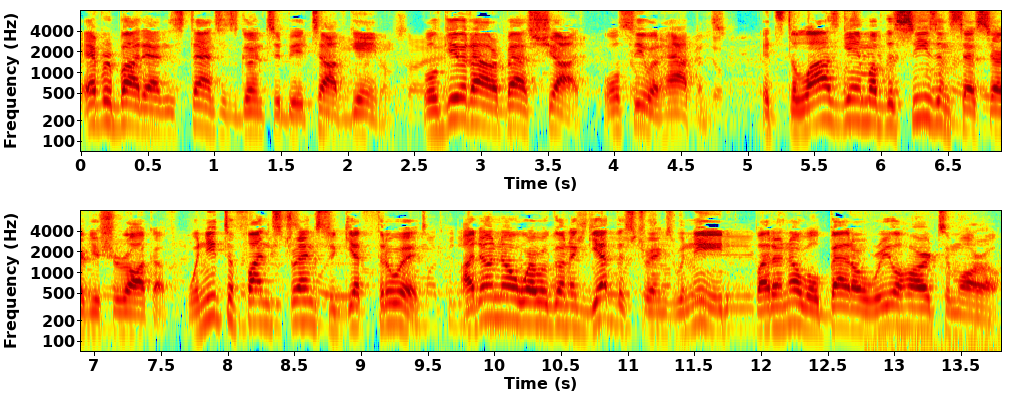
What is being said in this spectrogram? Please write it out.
Everybody understands it's going to be a tough game. We'll give it our best shot. We'll see what happens. It's the last game of the season, says Sergei Shirokov. We need to find strengths to get through it. I don't know where we're gonna get the strengths we need, but I know we'll battle real hard tomorrow.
